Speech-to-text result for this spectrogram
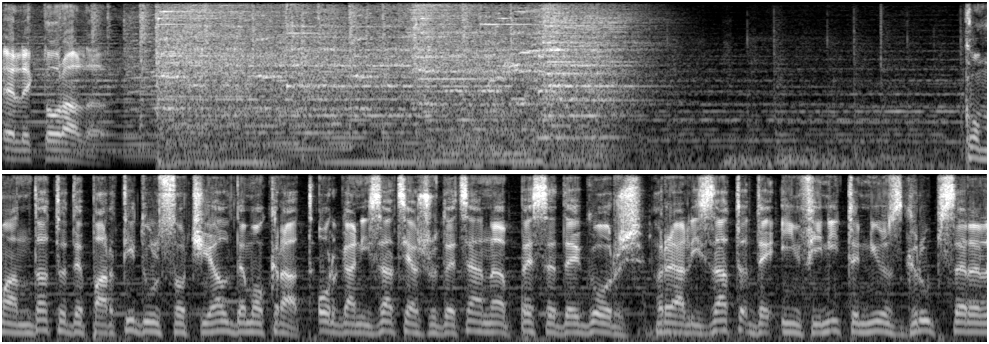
electorală comandat de Partidul Social Democrat, organizația județeană PSD Gorj, realizat de Infinite News Group SRL,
